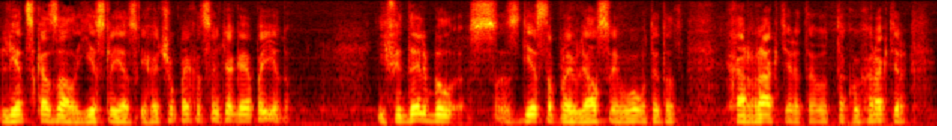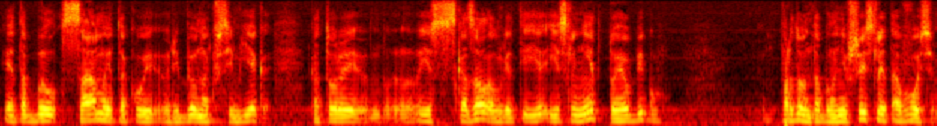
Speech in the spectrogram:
лет сказал, если я, хочу поехать в Сантьяго, я поеду. И Фидель был с, с детства проявлялся его вот этот характер, это вот такой характер, это был самый такой ребенок в семье, который, э, если сказал, он говорит, если нет, то я убегу. Пардон, это было не в 6 лет, а в 8,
